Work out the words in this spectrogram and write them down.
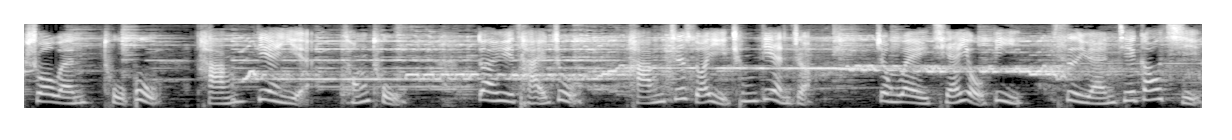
说文土部，堂殿也，从土。段玉裁注：堂之所以称殿者，正谓前有壁，四垣皆高起，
